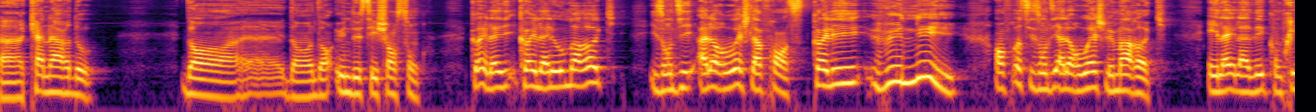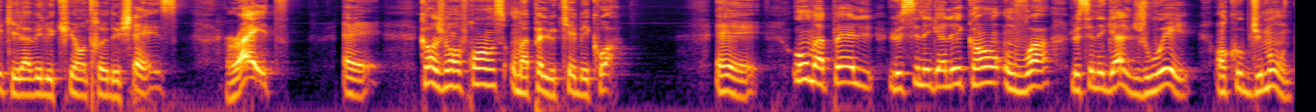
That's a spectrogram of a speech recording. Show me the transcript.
euh, Canardo, dans, une de ses chansons. Quand il, a, allait au Maroc, ils ont dit alors wesh la France. Quand il est venu en France, ils ont dit alors wesh le Maroc. Et là, il avait compris qu'il avait le cul entre deux chaises. Right? Et quand je vais en France, on m'appelle le Québécois. Et on m'appelle le Sénégalais quand on voit le Sénégal jouer en Coupe du Monde.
